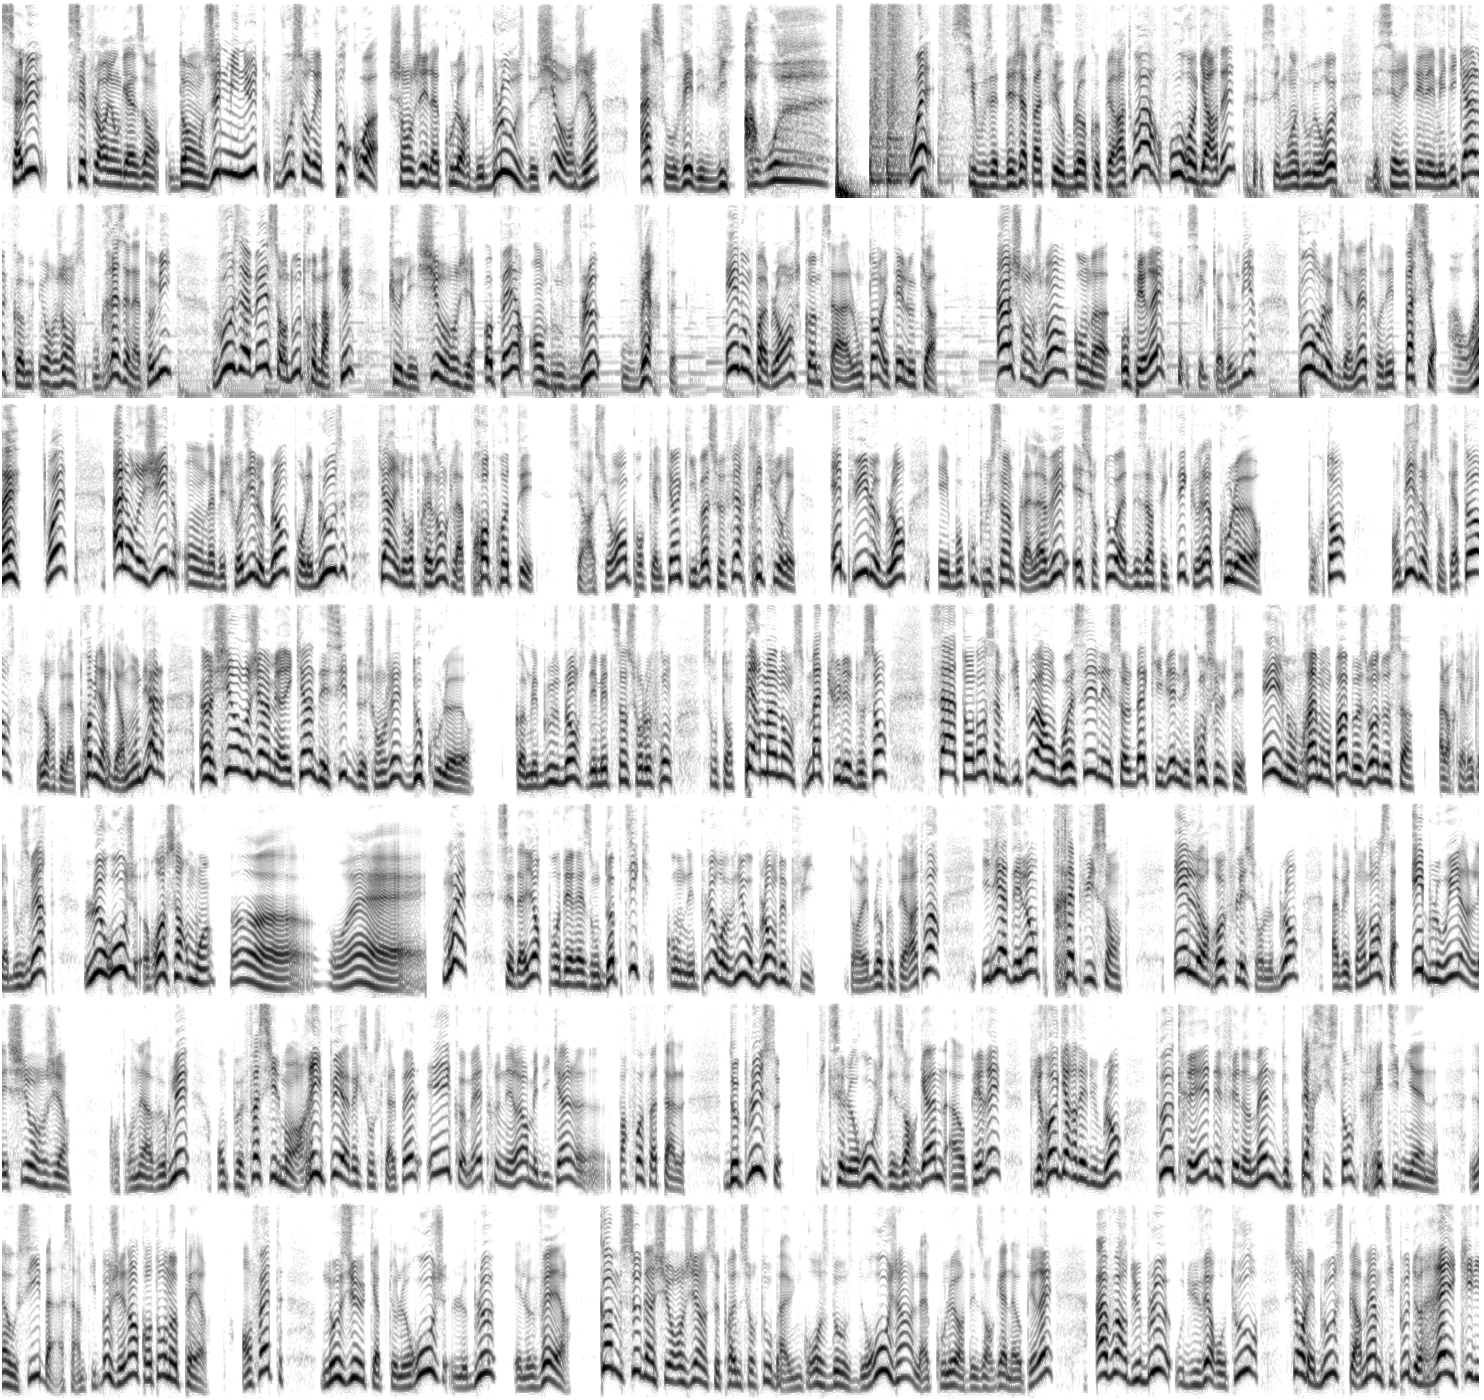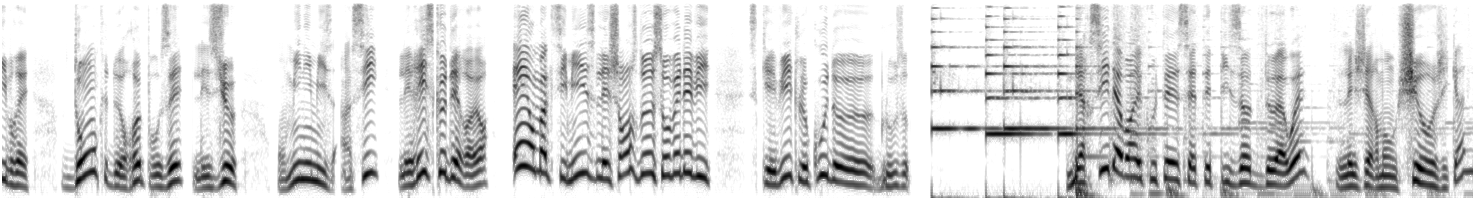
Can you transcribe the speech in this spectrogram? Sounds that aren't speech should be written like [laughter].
Salut, c'est Florian Gazan. Dans une minute, vous saurez pourquoi changer la couleur des blouses de chirurgien a sauvé des vies. Ah ouais Ouais, si vous êtes déjà passé au bloc opératoire ou regardez, [laughs] c'est moins douloureux, des séries télé médicales comme Urgence ou Grey's Anatomy, vous avez sans doute remarqué que les chirurgiens opèrent en blouse bleue ou verte, et non pas blanche comme ça a longtemps été le cas. Un changement qu'on a opéré, [laughs] c'est le cas de le dire, pour le bien-être des patients. Ah ouais? Ouais, à l'origine, on avait choisi le blanc pour les blouses car il représente la propreté. C'est rassurant pour quelqu'un qui va se faire triturer. Et puis le blanc est beaucoup plus simple à laver et surtout à désinfecter que la couleur. Pourtant, en 1914, lors de la Première Guerre mondiale, un chirurgien américain décide de changer de couleur. Comme les blouses blanches des médecins sur le front sont en permanence maculées de sang, ça a tendance un petit peu à angoisser les soldats qui viennent les consulter. Et ils n'ont vraiment pas besoin de ça. Alors qu'avec la blouse verte, le rouge ressort moins. Ah, ouais. Ouais, c'est d'ailleurs pour des raisons d'optique qu'on n'est plus revenu au blanc depuis. Dans les blocs opératoires, il y a des lampes très puissantes, et leur reflet sur le blanc avait tendance à éblouir les chirurgiens. Quand on est aveuglé, on peut facilement riper avec son scalpel et commettre une erreur médicale euh, parfois fatale. De plus, fixer le rouge des organes à opérer, puis regarder du blanc, peut créer des phénomènes de persistance rétinienne. Là aussi, bah, c'est un petit peu gênant quand on opère. En fait, nos yeux captent le rouge, le bleu et le vert. Comme ceux d'un chirurgien se prennent surtout bah, une grosse dose de rouge, hein, la couleur des organes à opérer, avoir du bleu ou du vert autour sur les blouses permet un petit peu de rééquilibrer, donc de reposer les yeux. On minimise ainsi les risques d'erreur et on maximise les chances de sauver des vies, ce qui évite le coup de blues. Merci d'avoir écouté cet épisode de Huawei, légèrement chirurgical.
